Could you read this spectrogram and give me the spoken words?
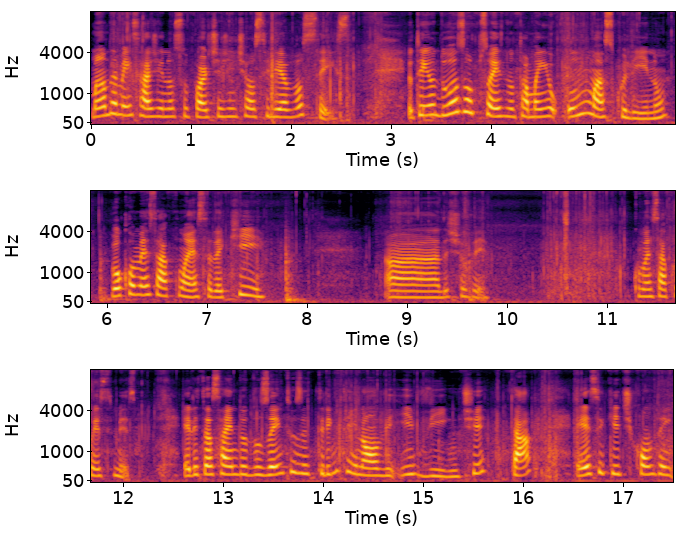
manda mensagem no suporte a gente auxilia vocês. Eu tenho duas opções no tamanho 1 masculino. Vou começar com essa daqui. Ah, deixa eu ver. começar com esse mesmo. Ele tá saindo R$ 239,20, tá? Esse kit contém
